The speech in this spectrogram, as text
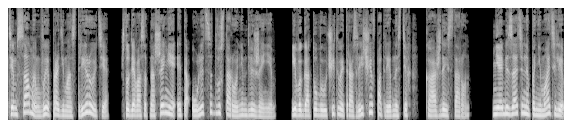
Тем самым вы продемонстрируете, что для вас отношения — это улица двусторонним движением, и вы готовы учитывать различия в потребностях каждой из сторон. Не обязательно понимать или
